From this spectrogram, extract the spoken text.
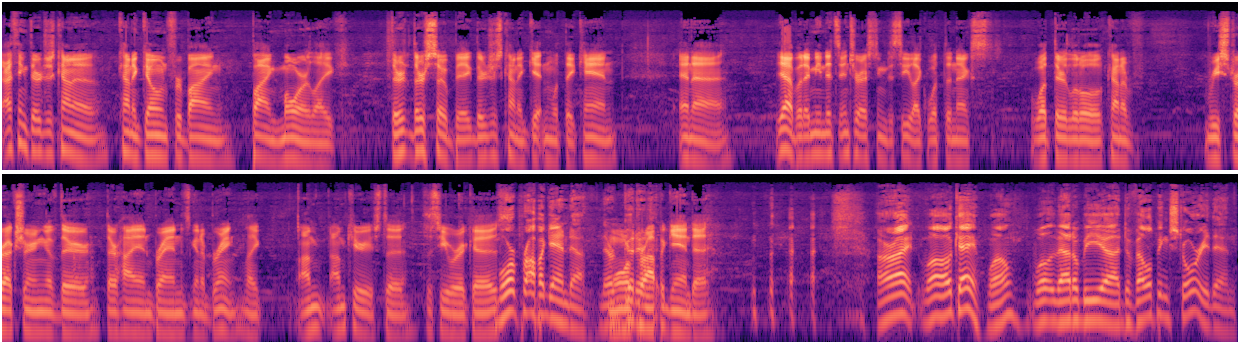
I think they're just kind of kind of going for buying buying more. Like they're they're so big, they're just kind of getting what they can, and uh, yeah. But I mean, it's interesting to see like what the next what their little kind of restructuring of their their high end brand is going to bring. Like I'm I'm curious to to see where it goes. More propaganda. They're more propaganda. All right. Well, okay. Well, well, that'll be a developing story then.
